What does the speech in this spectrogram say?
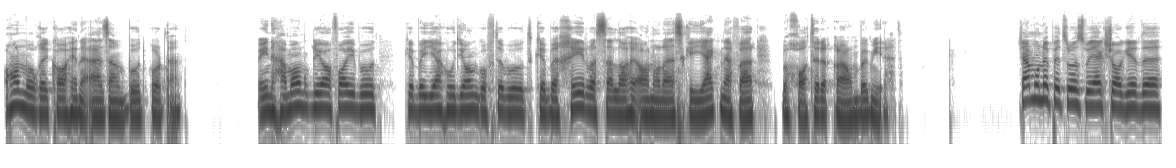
آن موقع کاهن اعظم بود بردند. و این همان قیافایی بود که به یهودیان گفته بود که به خیر و صلاح آنان است که یک نفر به خاطر قوم بمیرد. شمون پتروس و یک شاگرد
